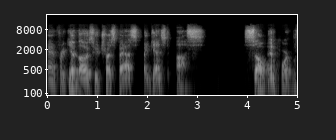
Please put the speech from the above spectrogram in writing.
and forgive those who trespass against us. So important.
